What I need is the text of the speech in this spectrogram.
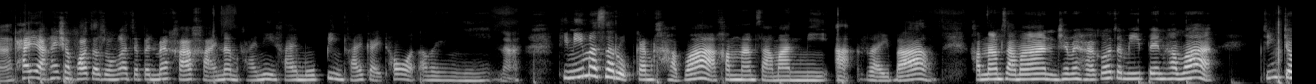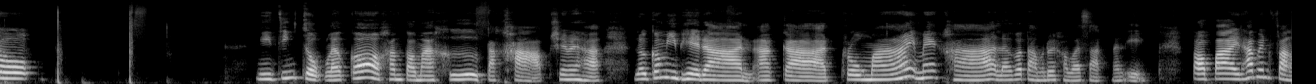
นะ ถ้าอยากให้เฉพาะเจาะจงก็อาจจะเป็นแม่ค้าขายนั่นขายนี่ขายหมูปิ้งขายไก่ทอดอะไรอย่างนี้นะ ทีนี้มาสรุปกันค่ะว่าคำนามสามัญมีอะไรบ้างคำนามสามัญใช่ไหมคะ ก็จะมีเป็นคำว่าจิ้งจก มีจิ้งจกแล้วก็คำต่อมาคือตะขาบใช่ไหมคะ แล้วก็มีเพดาน อากาศโพรงไม้ แม่ค้า แล้วก็ตามมาด้วยคำว่าสัตว์นั่นเอง ต่อไปถ้าเป็นฝั่ง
